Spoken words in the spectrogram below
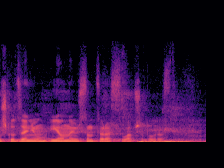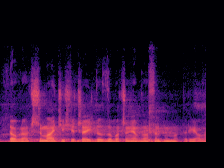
uszkodzeniu i one już są coraz słabsze po prostu. Dobra, trzymajcie się, cześć, do zobaczenia w następnym materiale.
